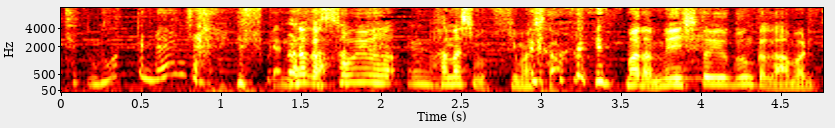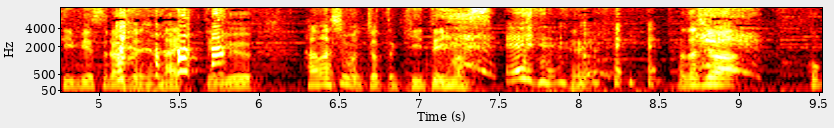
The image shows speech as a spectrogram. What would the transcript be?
ちょっと持ってないんじゃないですか？ねーなんかそういう話も聞きました、まだ名刺という文化があまり TBS ラジオにはないっていう話もちょっと聞いています、えー私はこ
